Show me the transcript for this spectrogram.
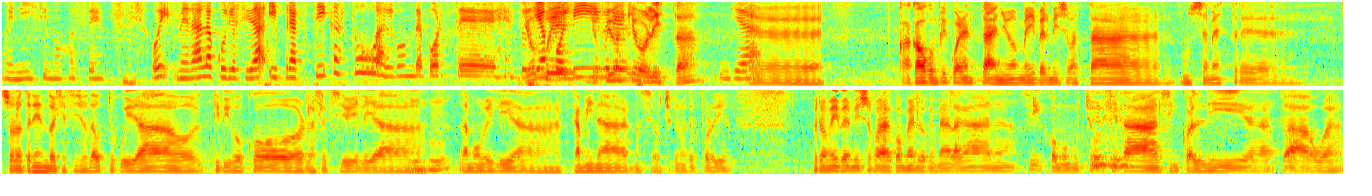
Buenísimo, José. Hoy me da la curiosidad, ¿y practicas tú algún deporte en tu tiempo libre? Yo fui basquetbolista. Ya. Eh, acabo de cumplir 40 años, me di permiso a estar un semestre solo teniendo ejercicios de autocuidado, el típico core, la flexibilidad, la movilidad, caminar, no sé, 8 kilómetros por día. Pero me di permiso para comer lo que me da la gana, sí, como mucho vegetal, 5 al día, harto agua.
